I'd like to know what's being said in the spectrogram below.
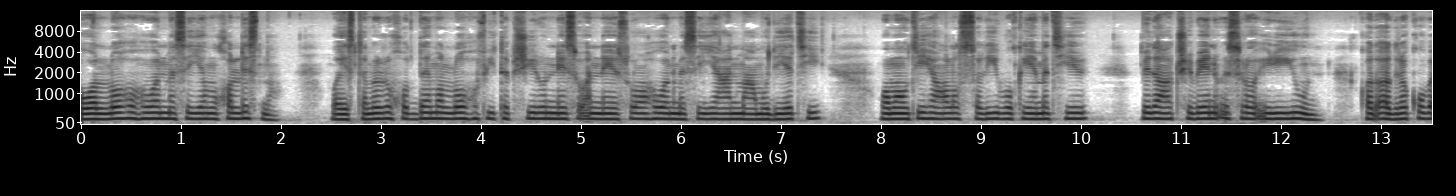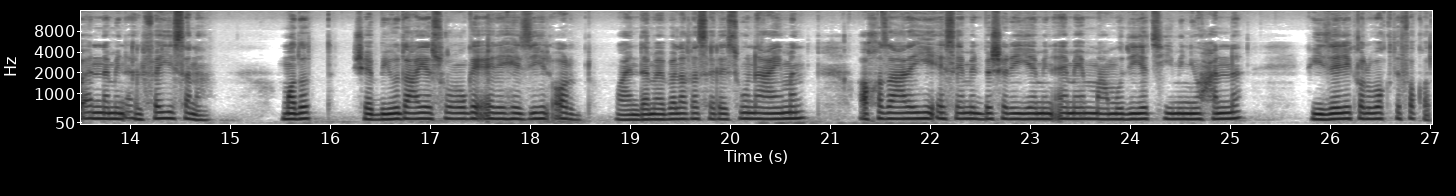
هو الله هو المسيح مخلصنا. ويستمر خدام الله في تبشير الناس أن يسوع هو المسيح عن معموديته وموته على الصليب وقيامته بضعة شبان إسرائيليون. قد أدركوا بأن من ألفي سنة مضت شاب يدعى يسوع جاء لهذه الأرض وعندما بلغ ثلاثون عاما أخذ عليه آثام البشرية من أمام معموديته من يوحنا. في ذلك الوقت فقط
